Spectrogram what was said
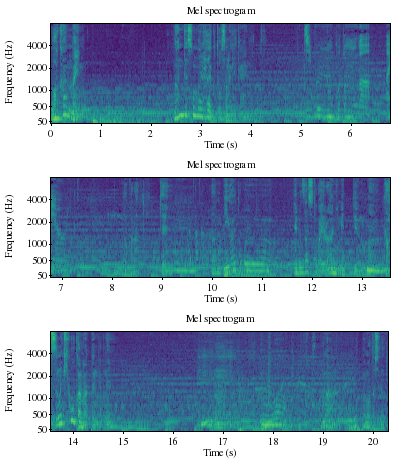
分かんないの、なんでそんなに早く通さなきゃいけないのって。自分の子供が危ういだからといってうん。あの意外とこういうエロ雑誌とかエロアニメっていうのは、ガス抜き効果になってんだよね。うん、要はまあまあ私だった。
